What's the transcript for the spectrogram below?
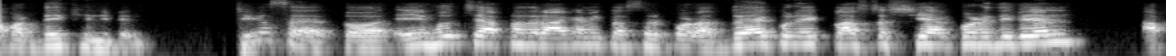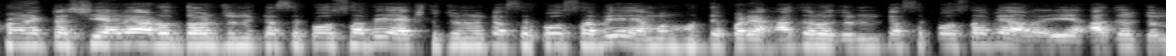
আবার দেখে নেবেন। ঠিক আছে? তো এই হচ্ছে আপনাদের আগামী ক্লাসের পড়া। দয়া করে ক্লাসটা শেয়ার করে দিবেন। আপনার একটা শেয়ারে আরও দশ জনের কাছে পৌঁছাবে একশো জনের কাছে পৌঁছাবে এমন হতে পারে হাজারো জনের কাছে পৌঁছাবে আর এই হাজার জন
